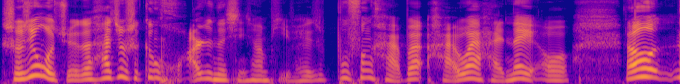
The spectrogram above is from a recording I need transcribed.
首先我觉得他就是跟华人的形象匹配，就不分海外、海外、海内哦。然后，就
